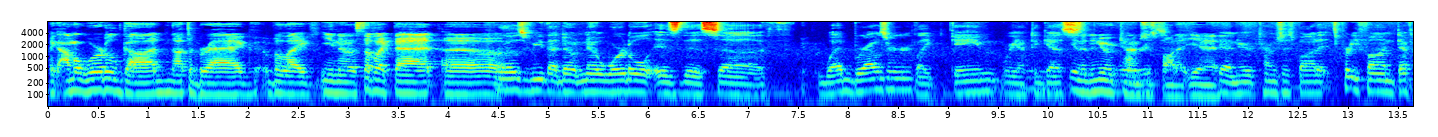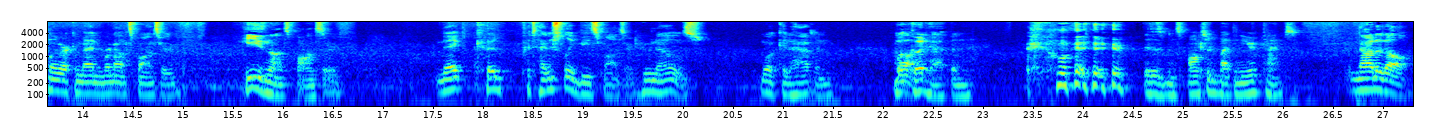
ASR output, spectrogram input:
like I'm a Wordle god, not to brag, but like you know stuff like that. Uh, For those of you that don't know, Wordle is this uh, web browser like game where you have to guess. Yeah, the New York Times words. just bought it. Yeah. Yeah, New York Times just bought it. It's pretty fun. Definitely recommend. We're not sponsored. he's not sponsored. Nick could potentially be sponsored. Who knows what could happen? What Well- could happen? This has been sponsored by the New York Times. not at all.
